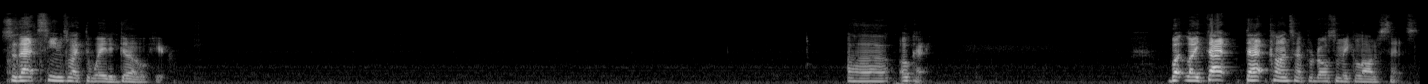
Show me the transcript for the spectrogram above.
So that seems like the way to go here. Uh, okay. But like that that concept would also make a lot of sense.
